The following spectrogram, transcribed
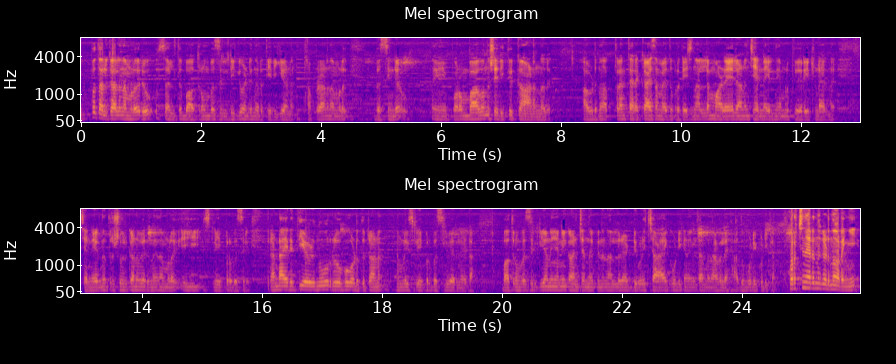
ഇപ്പോൾ തൽക്കാലം നമ്മളൊരു സ്ഥലത്ത് ബാത്റൂം ഫെസിലിറ്റിക്ക് വേണ്ടി നിർത്തിയിരിക്കുകയാണ്. അപ്പോഴാണ് നമ്മൾ ബസ്സിന്റെ പുറം ഭാഗം ഒന്ന് ശരിക്ക് കാണുന്നത്. അവിടുന്ന് അത്രയും തിരക്കായ സമയത്ത് പ്രത്യേകിച്ച് നല്ല മഴയിലാണ് ചെന്നൈയിൽ നിന്ന് നമ്മൾ കയറിയിട്ടുണ്ടായിരുന്നത്. ചെന്നൈയിൽ നിന്ന് തൃശ്ശൂർക്കാണ് വരുന്നത് നമ്മൾ ഈ സ്ലീപ്പർ ബസ്സിൽ രണ്ടായിരത്തി എഴുന്നൂറ് രൂപ കൊടുത്തിട്ടാണ് നമ്മൾ ഈ സ്ലീപ്പർ ബസ്സിൽ വരുന്നത് കേട്ടോ. ബാത്റൂം ഫെസിലിറ്റിയാണ് ഞാൻ ഈ കാണിച്ചത് പിന്നെ നല്ലൊരു അടിപൊളി ചായ കുടിക്കണമെങ്കിൽ തമിഴ്നാടല്ലേ അതും കൂടി കുടിക്കാം. കുറച്ച് നേരം ഒന്ന് കിടന്ന് ഉറങ്ങി.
